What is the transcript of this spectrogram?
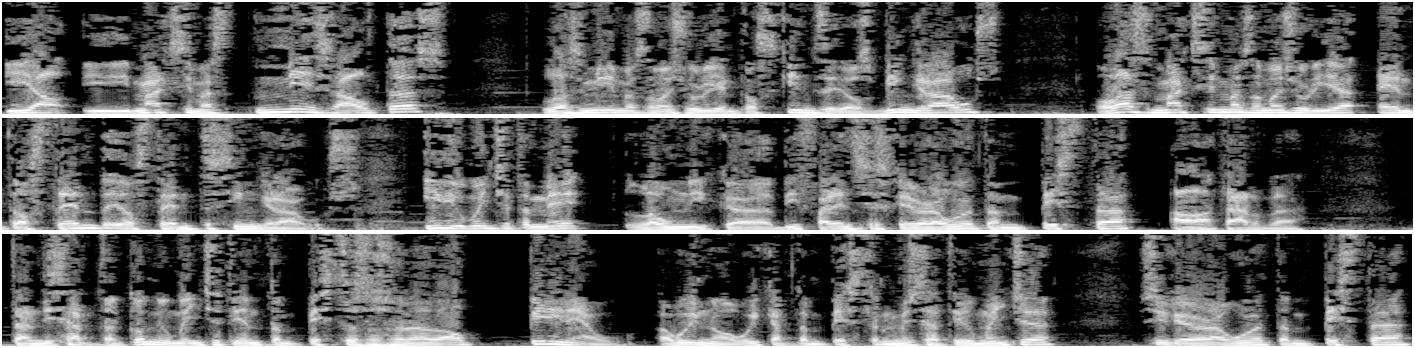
i, al, i màximes més altes, les mínimes de majoria entre els 15 i els 20 graus, les màximes de majoria entre els 30 i els 35 graus. I diumenge també l'única diferència és que hi haurà una tempesta a la tarda. Tant dissabte com diumenge tenen tempestes a la zona del Pirineu. Avui no, avui cap tempesta. Només dissabte i diumenge sí que hi haurà alguna tempesta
